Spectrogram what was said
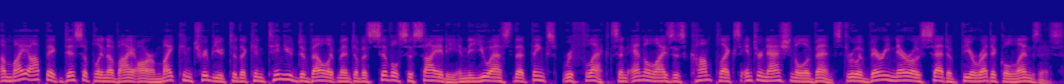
a myopic discipline of IR might contribute to the continued development of a civil society in the U.S. that thinks, reflects and analyzes complex international events through a very narrow set of theoretical lenses.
